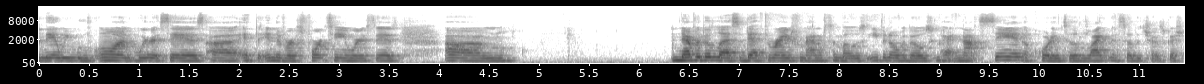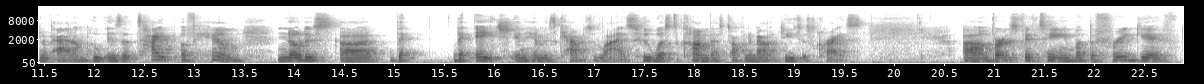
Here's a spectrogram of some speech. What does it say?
And then we move on where it says uh, at the end of verse 14, where it says, um, Nevertheless, death reigned from Adam to Moses, even over those who had not sinned, according to the likeness of the transgression of Adam, who is a type of him. Notice uh, that the H in him is capitalized, who was to come. That's talking about Jesus Christ um, verse 15, but the free gift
